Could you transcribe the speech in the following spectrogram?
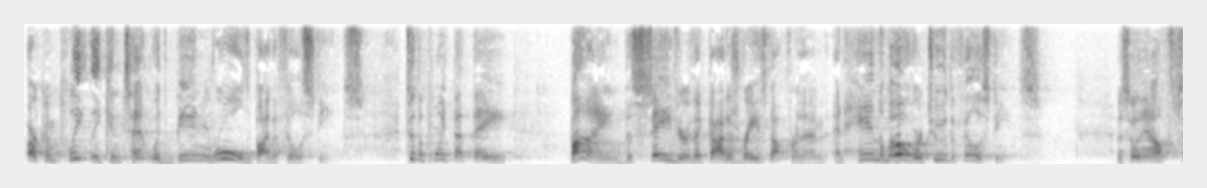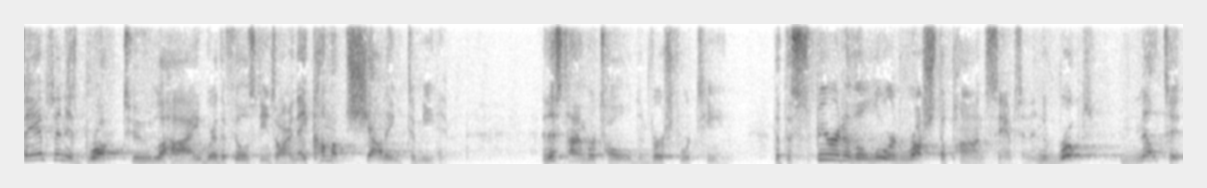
are completely content with being ruled by the Philistines to the point that they bind the Savior that God has raised up for them and hand them over to the Philistines. And so now Samson is brought to Lehi, where the Philistines are, and they come up shouting to meet him. And this time we're told in verse 14 that the Spirit of the Lord rushed upon Samson, and the ropes melted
